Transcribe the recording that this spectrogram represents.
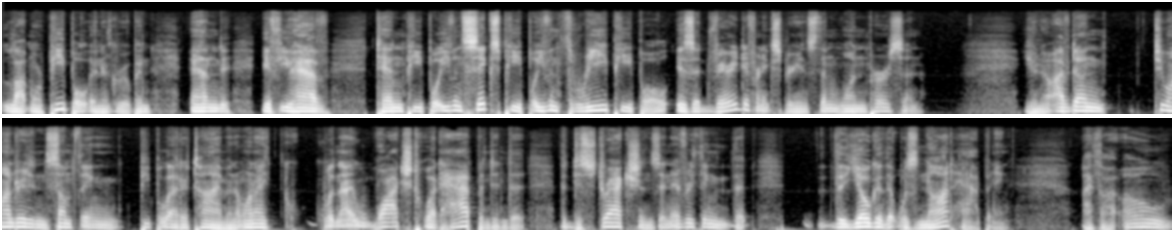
lot more people in a group, and and if you have ten people, even six people, even three people, is a very different experience than one person. You know, I've done two hundred and something people at a time, and when I when I watched what happened and the the distractions and everything that the yoga that was not happening, I thought, oh,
